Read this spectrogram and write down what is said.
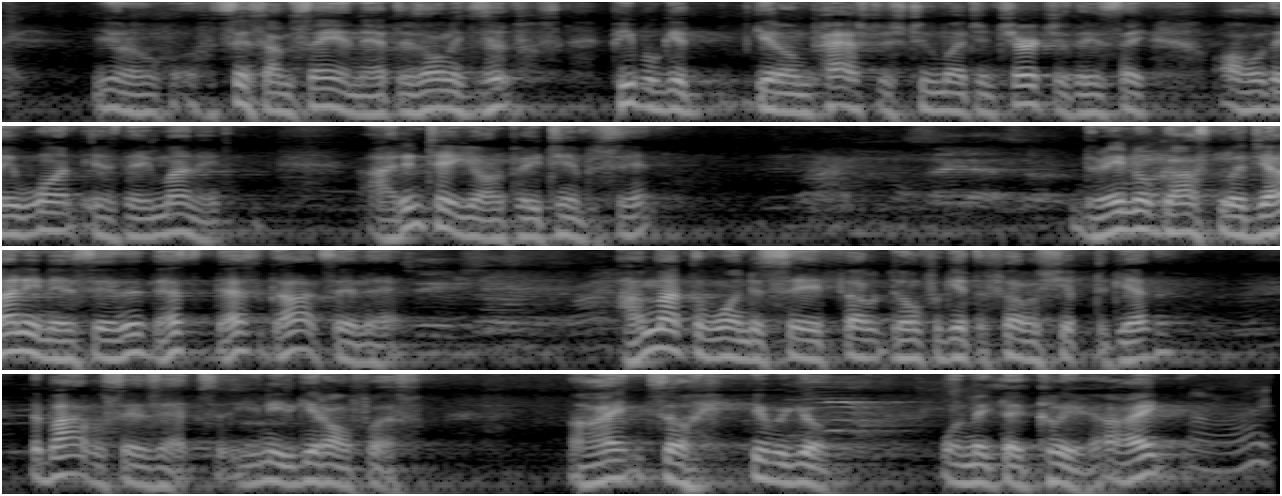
Right. You know, since I'm saying that, there's only people get, get on pastors too much in churches. They say all they want is their money. I didn't tell y'all to pay 10%. There ain't no gospel of Johnny that says it. That's, that's God said that. I'm not the one to say, don't forget the fellowship together. The Bible says that. So you need to get off us. All right? So here we go. Want to make that clear. All right? All right.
